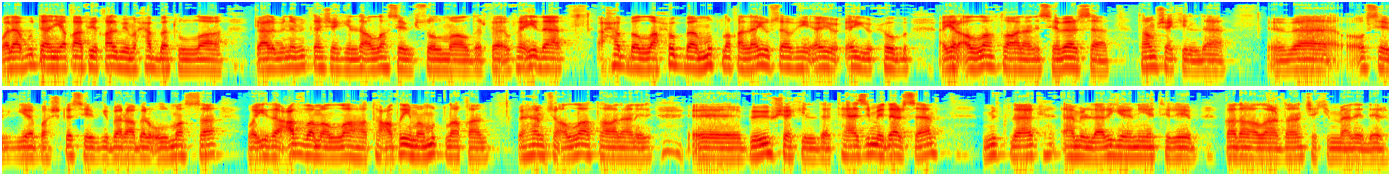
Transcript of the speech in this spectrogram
Və ləbuddə ən yəqa fi qalbi muhabbətullah qəlbində mütləq şəkildə Allah sevgisi olmalıdır. Fə, fə idə əhəbbəllah hubbə mutlaqa lə yusəfi əyyü hub. Əgər Allah Teala'nı sevərsə tam şəkildə və o sevgiyə başqa sevgi bərabər olmazsa və izə azzamallaha ta'zima mutlaqan və həmçinin Allah Taala'nı e, böyük şəkildə təzim edərsə, mütləq əmrləri yerinə yetirib qadağalardan çəkinməlidir.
